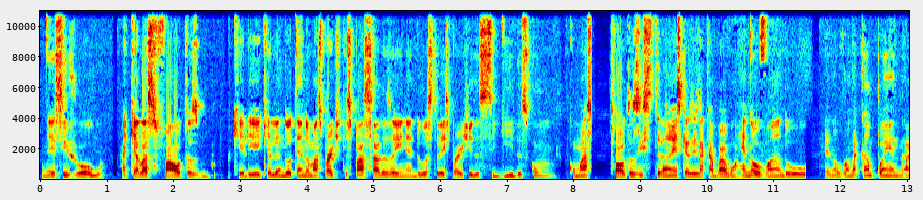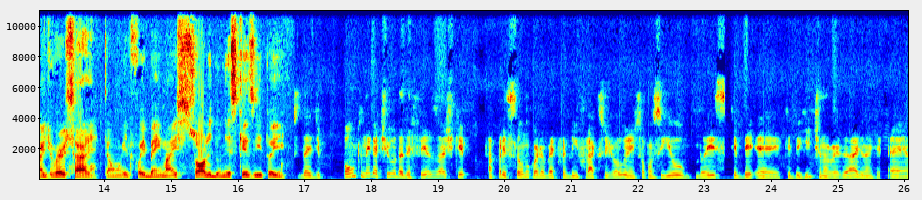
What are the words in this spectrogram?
nesse jogo aquelas faltas que ele, que ele andou tendo umas partidas passadas aí, né? Duas, três partidas seguidas com, com umas faltas estranhas que às vezes acabavam renovando renovando a campanha adversária. Então ele foi bem mais sólido nesse quesito aí. Daí de ponto negativo da defesa, acho que a pressão no quarterback foi bem fraca esse jogo. A gente só conseguiu dois QB, é, QB hit, na verdade, né? É,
